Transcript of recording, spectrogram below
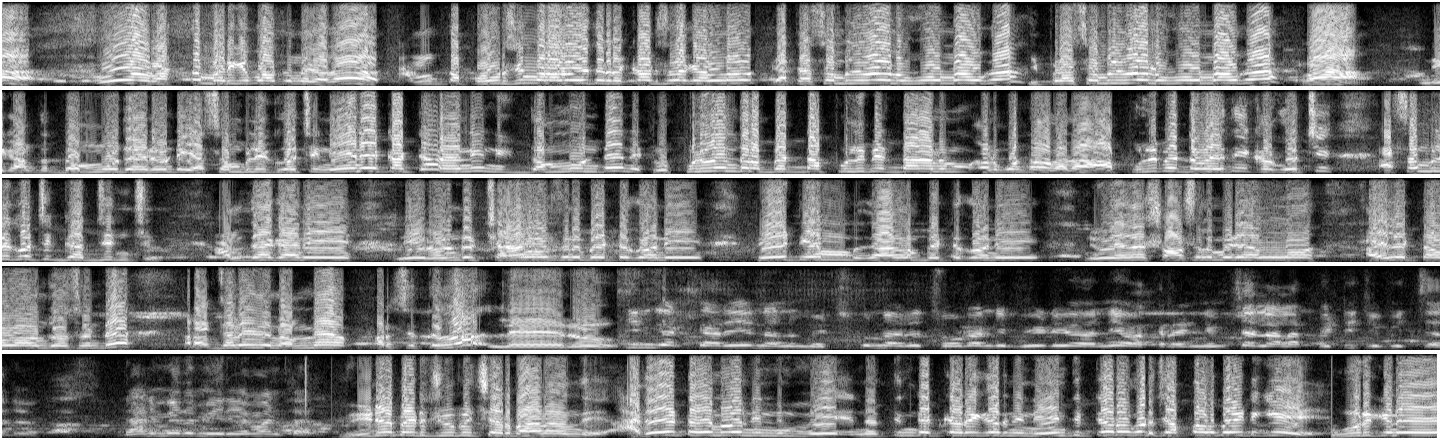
ఓ రక్తం మరిగిపోతుంది కదా? అంత పౌరుషంగా రావైతే రికార్డ్స్లోకి వెళ్ళావు గత అసెంబ్లీలో నువ్వు ఉన్నావుగా? ఇప్పుడు అసెంబ్లీలో నువ్వు ఉన్నావుగా? రా. నీకు అంత దమ్ము ధైర్యం ఉంటే అసెంబ్లీకి వచ్చి నేనే కట్టానని నీకు దమ్ము ఉంటే నువ్వు పులివెందల బిడ్డ పులిబిడ్డ అని అనుకుంటావు కదా? ఆ పులి బిడ్డ అయితే ఇక్కడికి వచ్చి అసెంబ్లీకి వచ్చి గర్జించు. అంతేగాని నీ రెండు ఛానల్స్ని పెట్టుకొని పేటిఎం గానం పెట్టుకొని నువ్వేదో సోషల్ మీడియాలో హైలైట్ అవ్వడం చూస్తుంటే ప్రజలు నమ్మే పరిస్థితుల్లో లేరు. నితిన్ గడ్కరీ నన్ను మెచ్చుకున్నారు. చూడండి వీడియో అని ఒక రెండు నిమిషాలు అలా పెట్టి చూపించారు దాని మీద మీరేమంటారు? వీడియో పెట్టి చూపించారు బాగానే ఉంది. అదే టైంలో నిన్ను నితిన్ గడ్కరీ గారు నేను ఏం తిట్టారో కూడా చెప్పాలి బయటికి. ఊరికనే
